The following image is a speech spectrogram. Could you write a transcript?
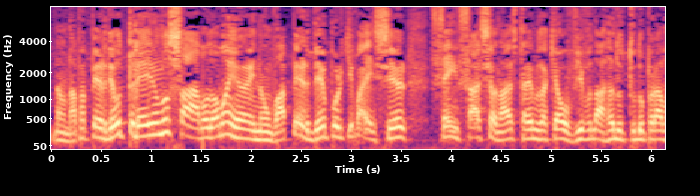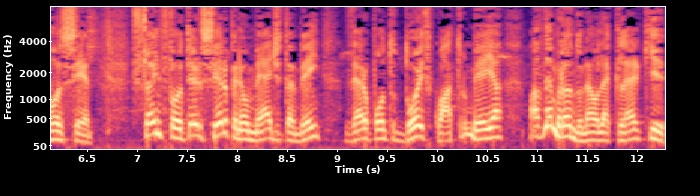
Não dá para perder o treino no sábado amanhã e não vá perder porque vai ser sensacional. Estaremos aqui ao vivo narrando tudo para você. Sainz foi o terceiro, pneu médio também, 0.246. Mas lembrando, né, o Leclerc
